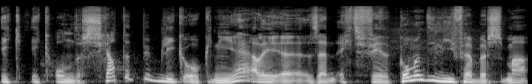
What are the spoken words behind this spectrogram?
Ik, ik onderschat het publiek ook niet. Hè. Allee, eh, er zijn echt veel comedy-liefhebbers, maar...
